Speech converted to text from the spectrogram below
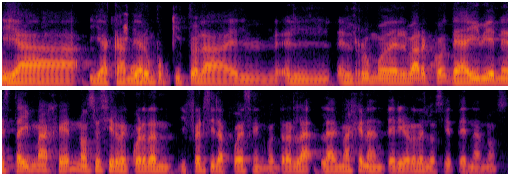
y a, y a cambiar un poquito la- el, el- el rumbo del barco. De ahí viene esta imagen. No sé si recuerdan, y Fer, si la puedes encontrar, la, la imagen anterior de los siete enanos.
